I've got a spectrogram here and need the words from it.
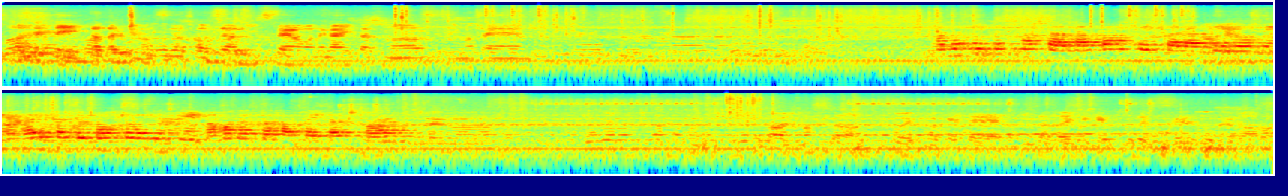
混ぜていただきますこちらに出演お願いいたしますすいませんお待たせいたしました。3番線から京葉線、東京行き、まもなく発車いたします。変わりましたら声かけていただいて結構です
